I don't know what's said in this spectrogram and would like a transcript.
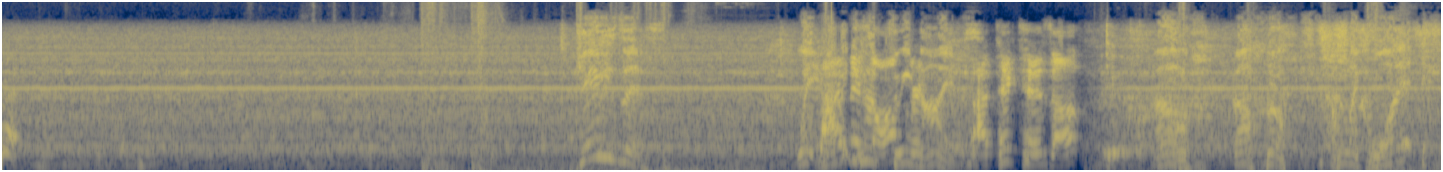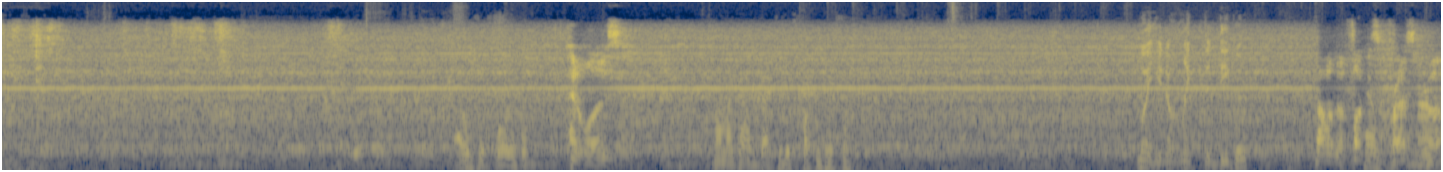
fuck? Jesus! Wait, I how did you have three three- knives? I picked his up. Oh, oh, oh. I'm like, what? That was just horrible. It was. Oh my god, back to this fucking pistol. What, you don't like the deagle? That was a fucking Oh, suppressor, fucking bro.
